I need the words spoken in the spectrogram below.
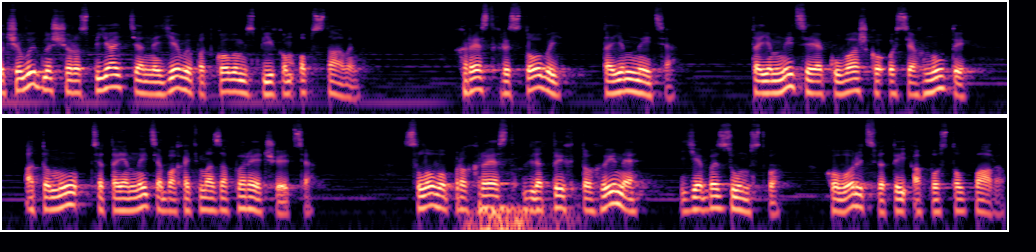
Очевидно, що розп'яття не є випадковим збігом обставин. Хрест Христовий таємниця, таємниця, яку важко осягнути, а тому ця таємниця багатьма заперечується. Слово про хрест для тих, хто гине, є безумство, говорить святий апостол Павел.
